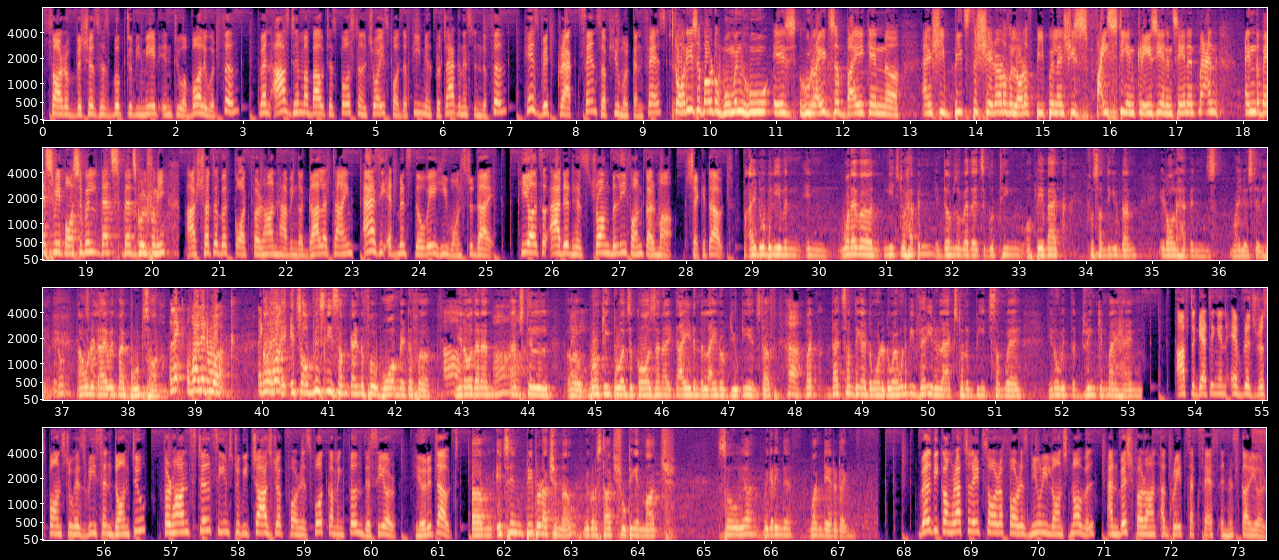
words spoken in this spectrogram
Saurabh wishes his book to be made into a Bollywood film. When asked him about his personal choice for the female protagonist in the film, his wit-cracked sense of humor confessed, stories about a woman who is who rides a bike and uh, and she beats the shit out of a lot of people and she's feisty and crazy and insane and man in the best way possible. That's that's good for me. Our Shutterbug caught Farhan having a gala time as he admits the way he wants to die. He also added his strong belief on karma. Check it out. I do believe in, in whatever needs to happen in terms of whether it's a good thing or payback for something you've done. It all happens while you're still here. I want to die with my boots on. Like while at work. Like No, work. it's obviously some kind of a war metaphor. You know that I'm I'm still uh, working towards a cause and I died in the line of duty and stuff. Huh. But that's something I don't want to do. I want to be very relaxed on a beach somewhere, you know, with a drink in my hand. After getting an average response to his recent Don 2, Farhan still seems to be charged up for his forthcoming film this year. Hear it out. Um, it's in pre-production now. We're going to start shooting in March. So yeah, we're getting there one day at a time. Well, we congratulate Saurabh for his newly launched novel and wish Farhan a great success in his career.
